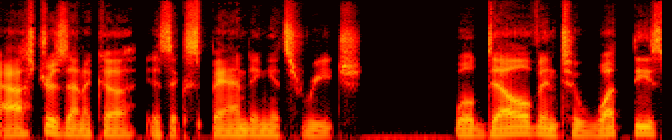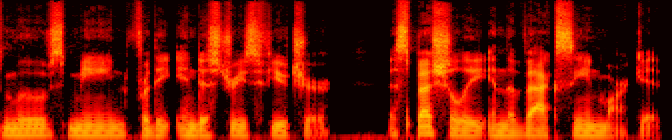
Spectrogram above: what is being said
AstraZeneca is expanding its reach. We'll delve into what these moves mean for the industry's future, especially in the vaccine market.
